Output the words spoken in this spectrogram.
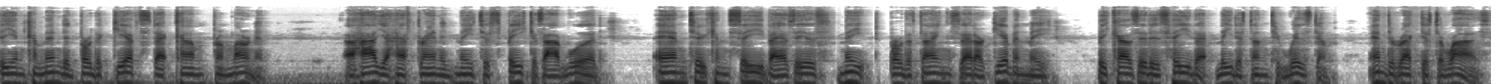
being commended for the gifts that come from learning. Uh, Ahiah hath granted me to speak as I would, and to conceive as is meet for the things that are given me, because it is he that leadeth unto wisdom, and directeth the wise.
